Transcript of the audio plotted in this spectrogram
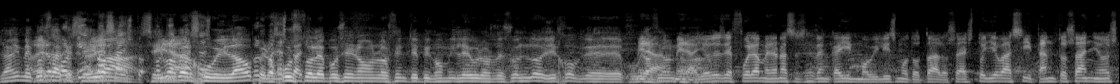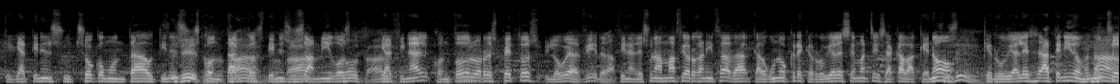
Ya a mí me consta ¿por que qué se pasa iba, esto? se ¿Por iba a haber jubilado, ¿Por qué pero justo le pusieron los ciento y pico mil euros de sueldo y dijo que Mira, jubilación. mira, no. yo desde fuera me da una sensación que hay inmovilismo total. O sea, esto lleva así tantos años que ya tienen su choco montado, tienen Sí, sí, sus total, contactos, tienen sus amigos. total, y al final, con todos los respetos, y lo voy a decir, al final es una mafia organizada que alguno cree que Rubiales se marcha y se acaba. Que no, Sí, sí. que Rubiales ha tenido No, no.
